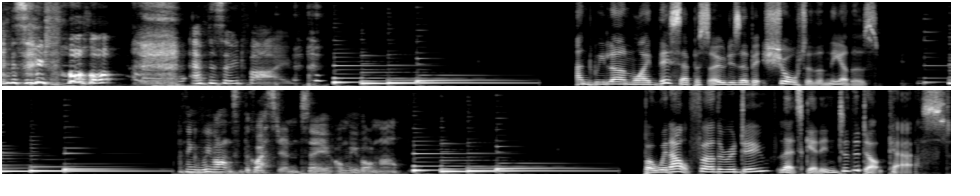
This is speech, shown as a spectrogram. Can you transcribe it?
episode four, episode five. And we learn why this episode is a bit shorter than the others. I think we've answered the question, so I'll move on now. But without further ado, let's get into the Doddcast.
